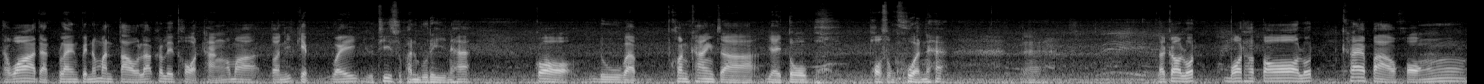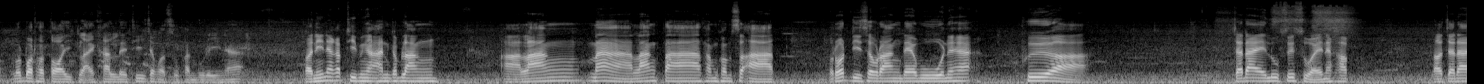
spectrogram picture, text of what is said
แต่ว่าดัดแปลงเป็นน้ำมันเตาแล้วก็เลยถอดถังเอามา ตอนนี้เก็บไว้อยู่ที่สุพรรณบุรีนะฮะ ก็ดูแบบค่อนข้างจะใหญ่โตพอพอสมควรนะฮะ แล้วก็รถบทตรถแคร่เปล่าของรถบทตอีกหลายคันเลยที่จังหวัดสุพรรณบุรีนะฮะ ตอนนี้นะครับทีมงานกำลังล้างหน้าล้างตาทำความสะอาด รถดีเซลรังแดวูนะฮะ เพื่อจะได้รูปสวยๆนะครับ เราจะได้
